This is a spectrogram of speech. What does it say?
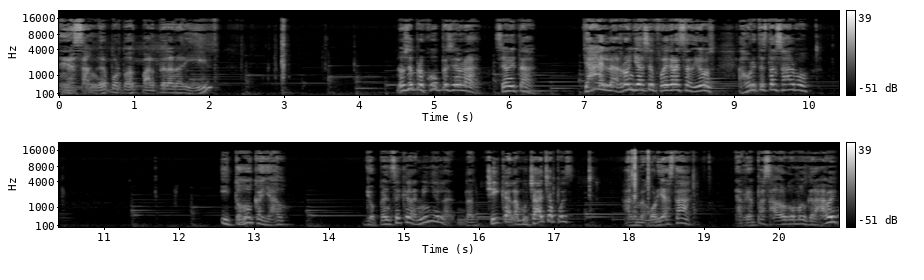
Tenía sangre por todas partes de la nariz. No se preocupe, señora, señorita. Ya, el ladrón ya se fue, gracias a Dios. Ahorita está salvo. Y todo callado. Yo pensé que la niña, la, chica, la muchacha, pues, a lo mejor ya está. Le habría pasado algo más grave.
